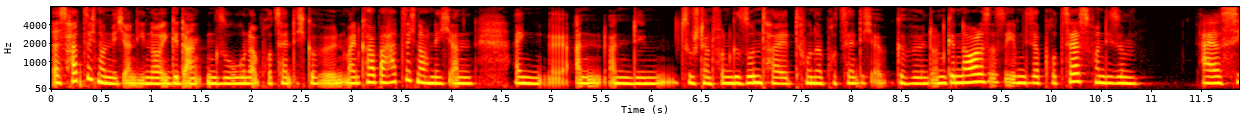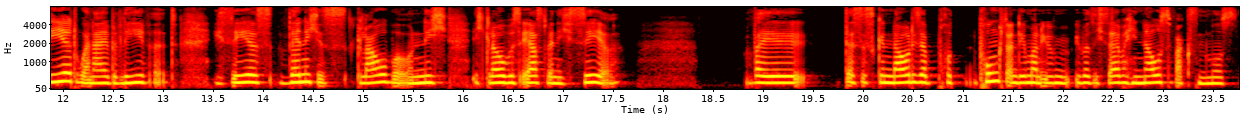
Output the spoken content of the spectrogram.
es, hat sich noch nicht an die neuen Gedanken so hundertprozentig gewöhnt. Mein Körper hat sich noch nicht an, ein, an, an den Zustand von Gesundheit hundertprozentig gewöhnt. Und genau das ist eben dieser Prozess von diesem I see it when I believe it. Ich sehe es, wenn ich es glaube und nicht, ich glaube es erst, wenn ich sehe. Weil das ist genau dieser Pro Punkt, an dem man über sich selber hinauswachsen muss.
